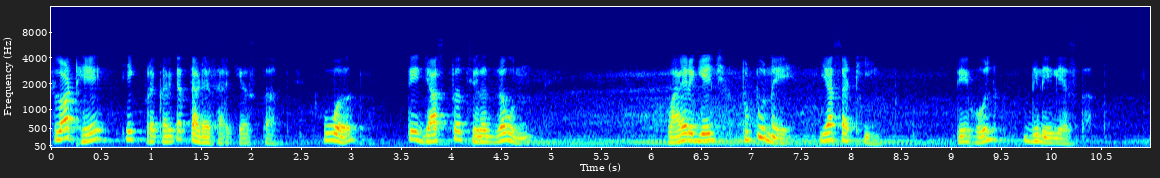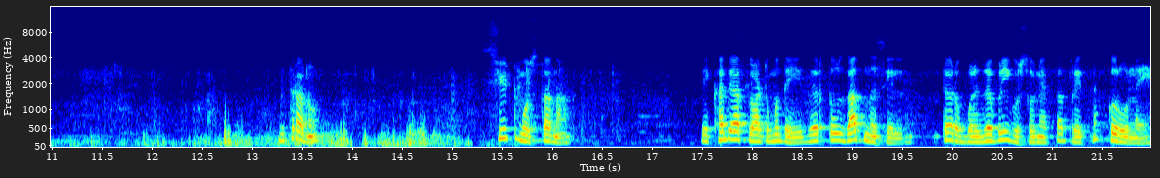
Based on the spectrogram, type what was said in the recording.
स्लॉट हे एक प्रकारच्या तड्यासारखे असतात व ते जास्त चिरत जाऊन वायर गेज तुटू नये यासाठी ते होल दिलेले असतात. मित्रांनो सीट मोजताना एखाद्या स्लॉटमध्ये जर तो जात नसेल तर बळजबरी घुसवण्याचा प्रयत्न करू नये.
